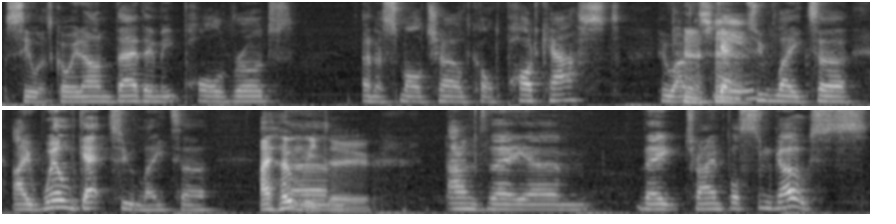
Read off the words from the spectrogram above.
see what's going on. There they meet Paul Rudd and a small child called Podcast, who I will get to later. I will get to later, I hope we Um, do. and they um, they try and bust some ghosts.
